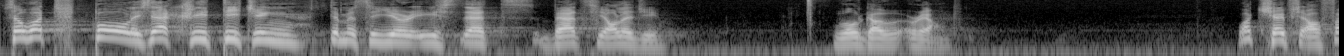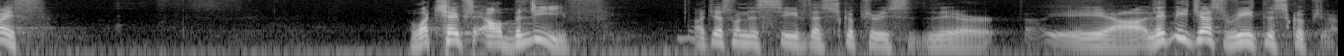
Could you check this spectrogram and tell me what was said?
So, what Paul is actually teaching Timothy here is that bad theology will go around. What shapes our faith? What shapes our belief? I just want to see if that scripture is there. Yeah, let me just read the scripture.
